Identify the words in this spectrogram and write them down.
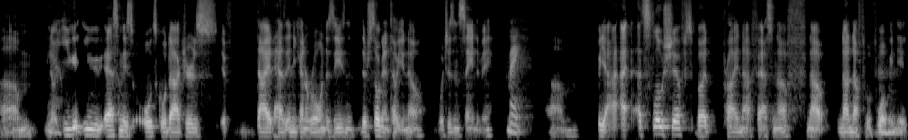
um, you know, yeah. you you ask some of these old school doctors if diet has any kind of role in disease, and they're still going to tell you no, which is insane to me. Right. Um, but yeah, I, a slow shift, but probably not fast enough, not not enough of what mm-hmm. we need.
